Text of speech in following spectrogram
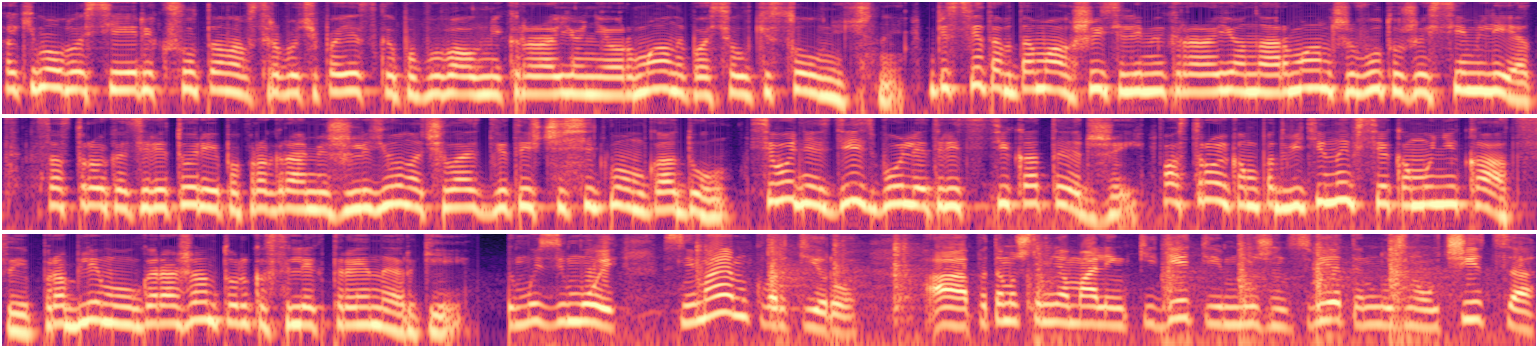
Аким области Эрик Султанов с рабочей поездкой побывал в микрорайоне Орман и поселке Солнечный. Без света в домах жители микрорайона Орман живут уже 7 лет. Застройка территории по программе «Жилье» началась в 2007 году. Сегодня здесь более 30 коттеджей. Постройкам подведены все коммуникации. Проблемы у горожан только с электроэнергией. Мы зимой снимаем квартиру, а, потому что у меня маленькие дети, им нужен свет, им нужно учиться.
